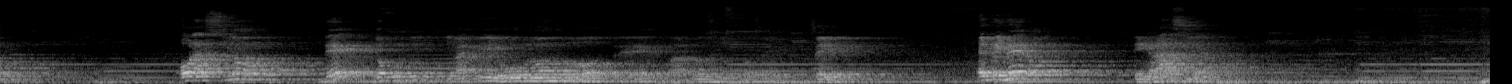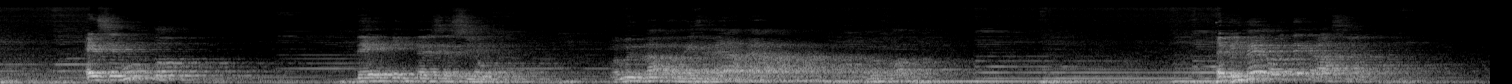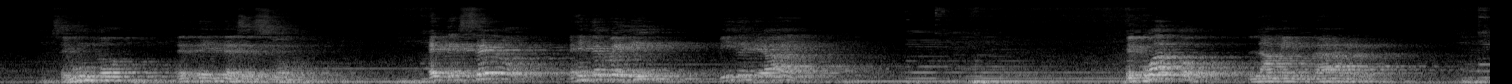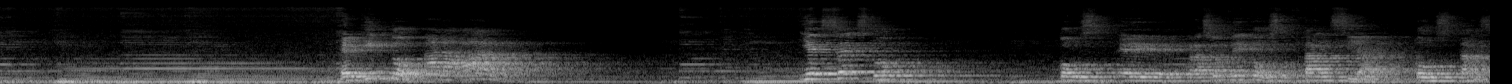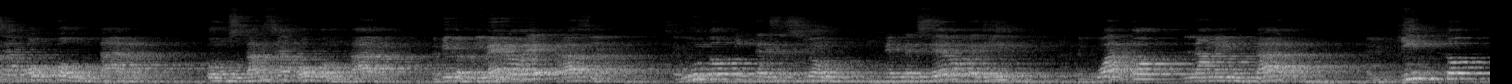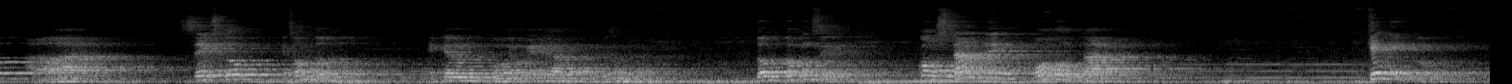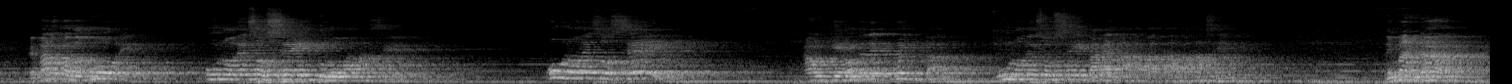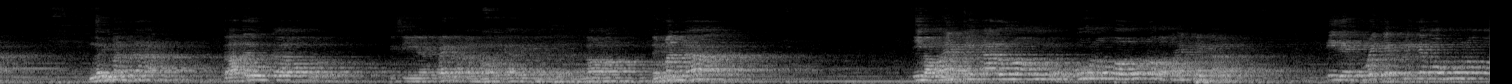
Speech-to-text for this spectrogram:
El primero Uno de esos seis, aunque no te des cuenta, uno de esos seis vas a, a- hacer. No hay más nada. No hay más nada. Trate de buscar otro. Y si encuentra, pues no no, no, no hay más nada. Y vamos a explicar uno a uno, uno por uno vamos a explicar. Y después que expliquemos uno por uno,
